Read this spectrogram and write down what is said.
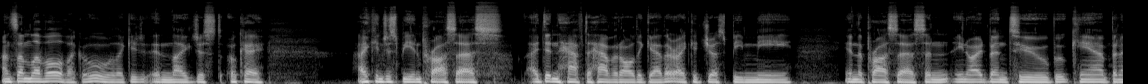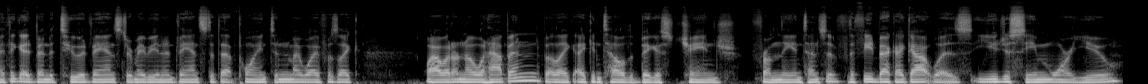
on some level of like ooh like and like just okay I can just be in process. I didn't have to have it all together. I could just be me in the process. And, you know, I'd been to boot camp and I think I'd been to two advanced or maybe an advanced at that point. And my wife was like, wow, I don't know what happened, but like I can tell the biggest change from the intensive. The feedback I got was, you just seem more you.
